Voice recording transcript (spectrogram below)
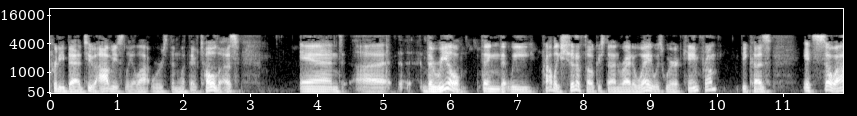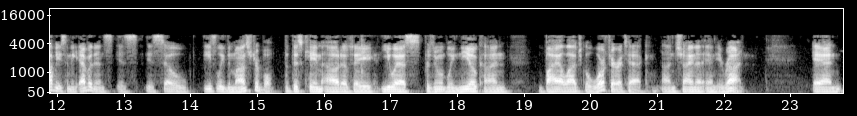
pretty bad too. Obviously, a lot worse than what they've told us. And uh, the real thing that we probably should have focused on right away was where it came from, because it's so obvious and the evidence is is so easily demonstrable that this came out of a U.S. presumably neocon biological warfare attack on China and Iran. And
